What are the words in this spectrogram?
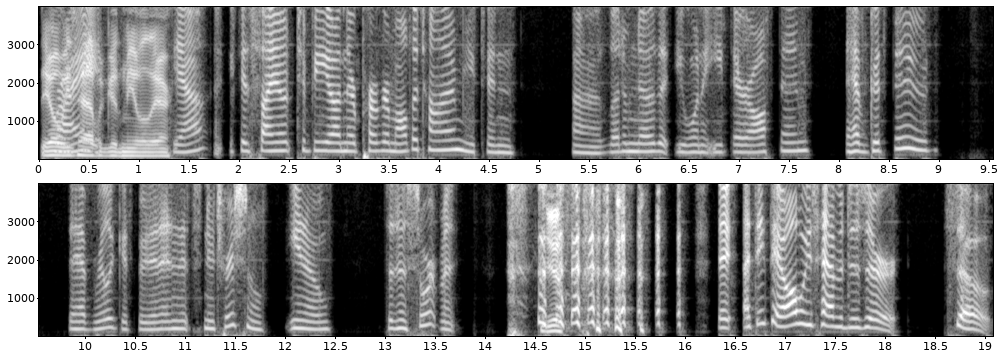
They always have a good meal there. Yeah, you can sign up to be on their program all the time. You can uh, let them know that you want to eat there often. They have good food. They have really good food, and, and it's nutritional. You know, it's an assortment. Yes. They, I think they always have a dessert. So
